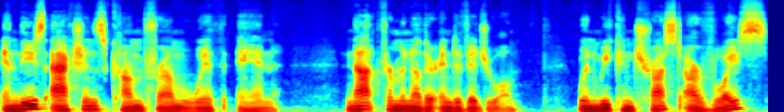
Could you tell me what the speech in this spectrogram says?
And these actions come from within, not from another individual. When we can trust our voice,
